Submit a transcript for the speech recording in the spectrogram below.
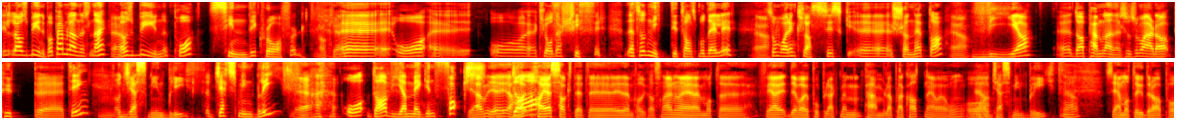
La oss begynne på Pamela Andersen. Nei, Ja. la oss begynne på Cindy Crawford. Okay. Eh, og, eh, og Claudia Schiffer. Det er sånn 90-tallsmodeller Ja. som var en klassisk eh, skjønnhet da. Ja. Via eh, da Pamela Anderson, som er da puppeting. Mm, Og Jasmine Bleeth. Jasmine Bleeth. Ja. Og da via Megan Fox. Ja, men jeg, da har, har jeg sagt dette i den podkasten her? Når jeg måtte, for jeg, det var jo populært med Pamela-plakat da jeg var ung, og Ja. Jasmine Bleeth. ja. Så jeg måtte dra på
